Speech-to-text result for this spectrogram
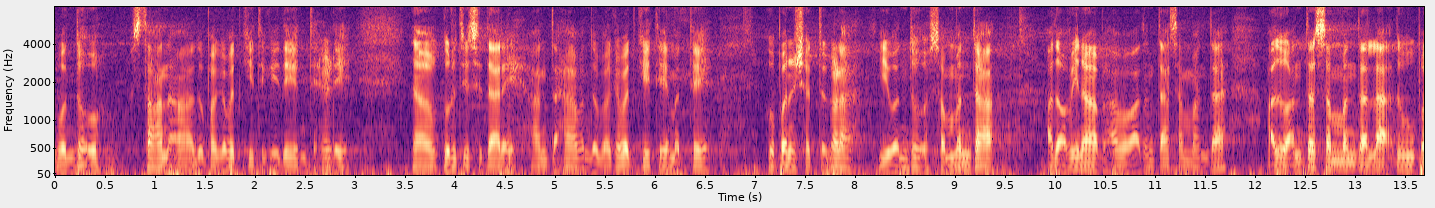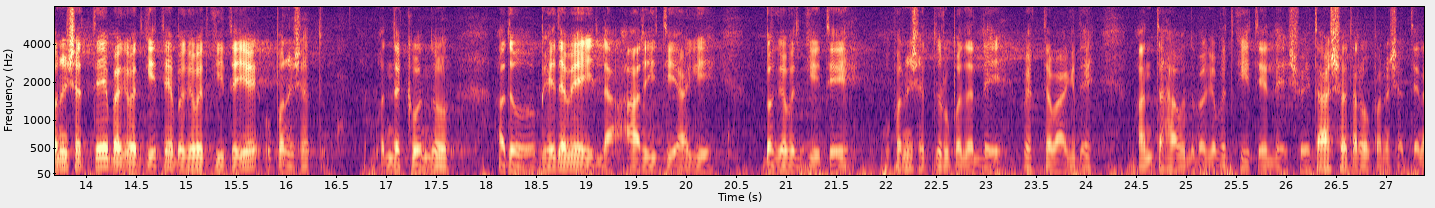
ಒಂದು ಸ್ಥಾನ ಅದು ಭಗವದ್ಗೀತೆಗೆ ಇದೆ ಅಂತ ಹೇಳಿ ಗುರುತಿಸಿದ್ದಾರೆ ಅಂತಹ ಒಂದು ಭಗವದ್ಗೀತೆ ಮತ್ತು ಉಪನಿಷತ್ತುಗಳ ಈ ಒಂದು ಸಂಬಂಧ. ಅದು ಅವಿನಾಭಾವವಾದಂಥ ಸಂಬಂಧ. ಅದು ಅಂತಃಸಂಬಂಧ ಅಲ್ಲ, ಅದು ಉಪನಿಷತ್ತೇ ಭಗವದ್ಗೀತೆ, ಭಗವದ್ಗೀತೆಯೇ ಉಪನಿಷತ್ತು. ಒಂದಕ್ಕೆ ಒಂದು ಅದು ಭೇದವೇ ಇಲ್ಲ, ಆ ರೀತಿಯಾಗಿ ಭಗವದ್ಗೀತೆ ಉಪನಿಷತ್ ರೂಪದಲ್ಲಿ ವ್ಯಕ್ತವಾಗಿದೆ. ಅಂತಹ ಒಂದು ಭಗವದ್ಗೀತೆಯಲ್ಲಿ ಶ್ವೇತಾಶ್ವತರ ಉಪನಿಷತ್ತಿನ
